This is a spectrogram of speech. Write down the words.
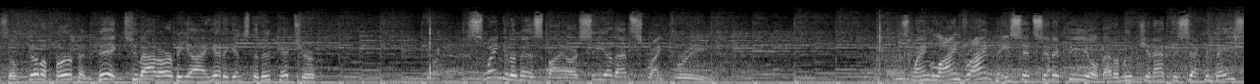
So Phillip Ervin, big two-out RBI hit against the new pitcher. Swing and a miss by Arcia. That's strike three. Swing, line drive, base hit center field. That'll move Gennett to second base.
